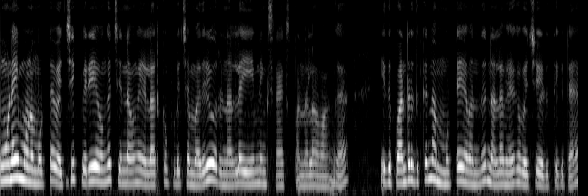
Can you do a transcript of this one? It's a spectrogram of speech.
மூணே மூணு முட்டை வச்சு பெரியவங்க சின்னவங்க எல்லாருக்கும் பிடிச்ச மாதிரி ஒரு நல்ல ஈவினிங் ஸ்நாக்ஸ் பண்ணலாம் வாங்க. இது பண்ணுறதுக்கு நான் முட்டையை வந்து நல்லா வேக வச்சு எடுத்துக்கிட்டேன்.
